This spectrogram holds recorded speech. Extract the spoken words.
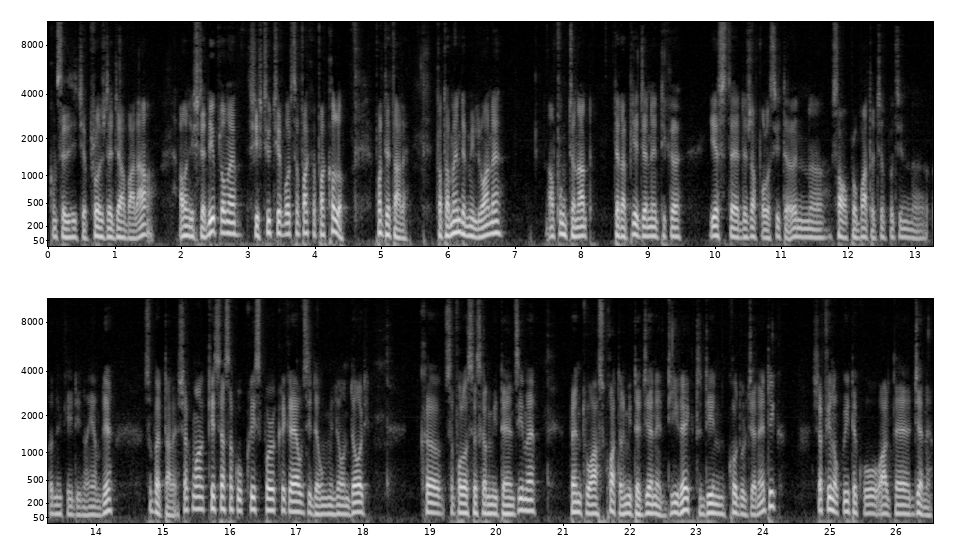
cum se zice, proști degeaba, da? Au niște diplome și știu ce vor să facă pe acolo. Foarte tare. Tratament de milioane a funcționat, terapie genetică este deja folosită în, uh, sau aprobată cel puțin uh, în UK din noiembrie. Super tare. Și acum chestia asta cu CRISPR, cred că ai auzit de un milion de ori că se folosesc anumite enzime pentru a scoate anumite gene direct din codul genetic și a fi înlocuite cu alte gene.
